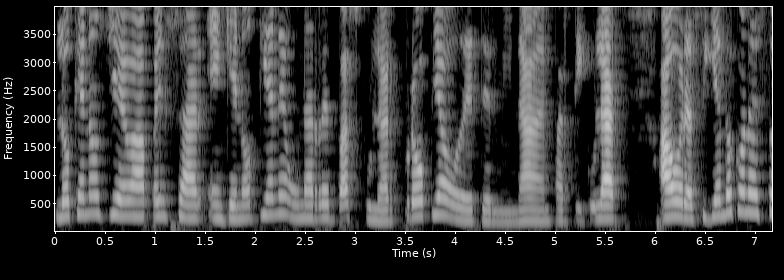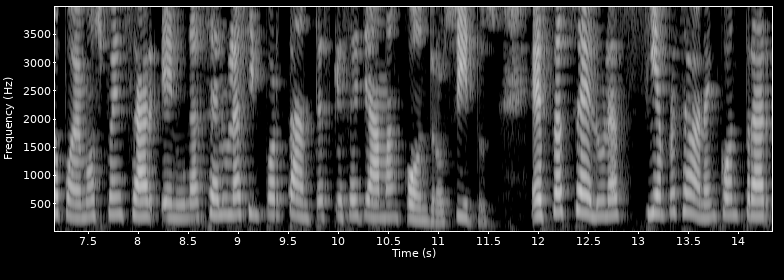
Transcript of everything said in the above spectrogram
lo que nos lleva a pensar en que no tiene una red vascular propia o determinada en particular. Ahora, siguiendo con esto, podemos pensar en unas células importantes que se llaman condrocitos. Estas células siempre se van a encontrar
